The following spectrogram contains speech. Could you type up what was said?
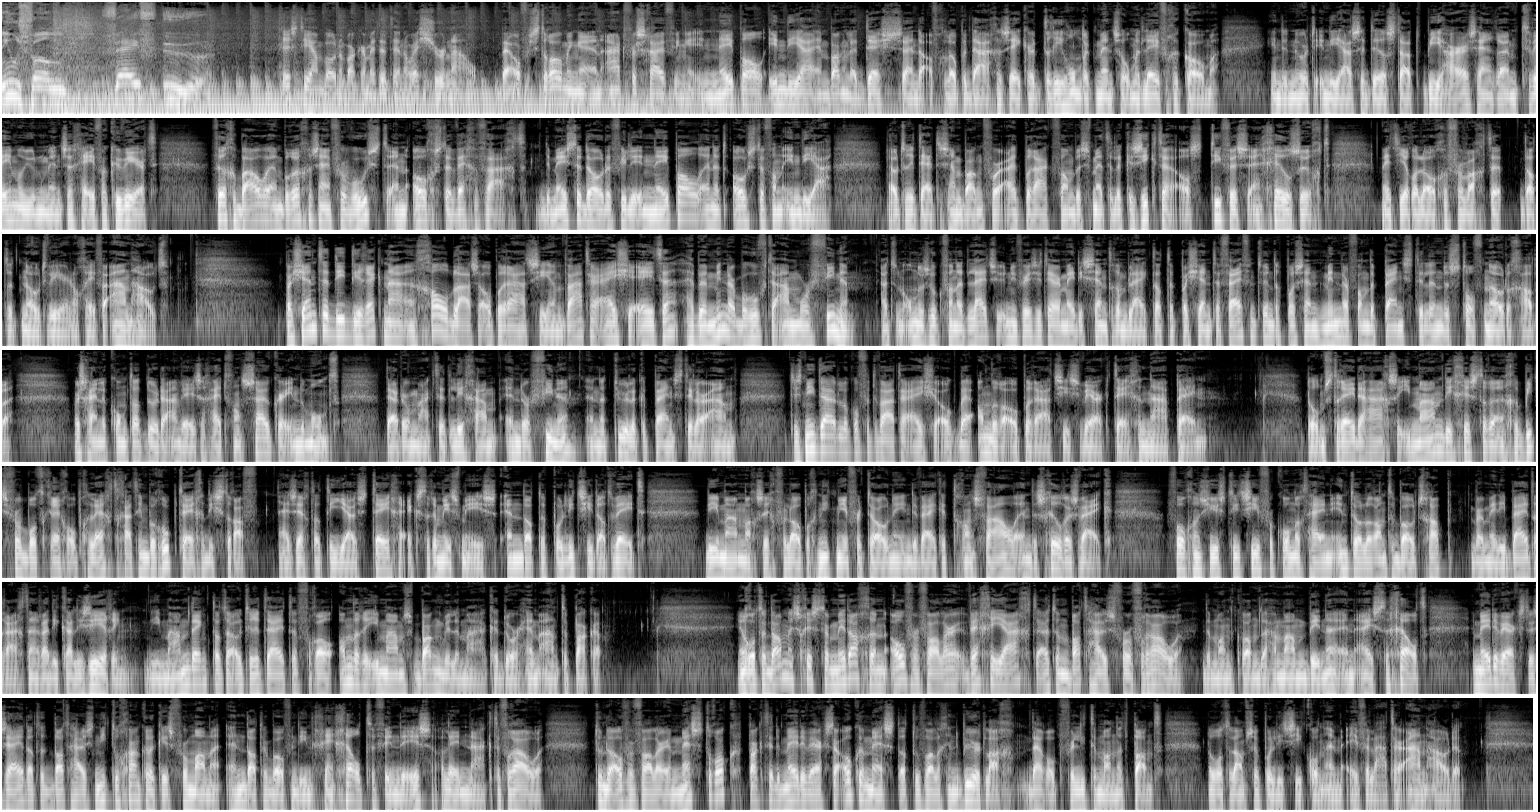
Nieuws van 5 uur. Christian Bonenbakker met het NOS Journaal. Bij overstromingen en aardverschuivingen in Nepal, India en Bangladesh... zijn de afgelopen dagen zeker 300 mensen om het leven gekomen. In de Noord-Indiase deelstaat Bihar zijn ruim 2 miljoen mensen geëvacueerd. Veel gebouwen en bruggen zijn verwoest en oogsten weggevaagd. De meeste doden vielen in Nepal en het oosten van India. De autoriteiten zijn bang voor uitbraak van besmettelijke ziekten als tyfus en geelzucht. Meteorologen verwachten dat het noodweer nog even aanhoudt. Patiënten die direct na een galblaasoperatie een waterijsje eten... hebben minder behoefte aan morfine. Uit een onderzoek van het Leidse Universitair Medisch Centrum blijkt dat de patiënten 25% minder van de pijnstillende stof nodig hadden. Waarschijnlijk komt dat door de aanwezigheid van suiker in de mond. Daardoor maakt het lichaam endorfine, een natuurlijke pijnstiller, aan. Het is niet duidelijk of het waterijsje ook bij andere operaties werkt tegen napijn. De omstreden Haagse imam die gisteren een gebiedsverbod kreeg opgelegd gaat in beroep tegen die straf. Hij zegt dat hij juist tegen extremisme is en dat de politie dat weet. De imam mag zich voorlopig niet meer vertonen in de wijken Transvaal en de Schilderswijk. Volgens justitie verkondigt hij een intolerante boodschap waarmee hij bijdraagt aan radicalisering. De imam denkt dat de autoriteiten vooral andere imams bang willen maken door hem aan te pakken. In Rotterdam is gistermiddag een overvaller weggejaagd uit een badhuis voor vrouwen. De man kwam de hammam binnen en eiste geld. Een medewerkster zei dat het badhuis niet toegankelijk is voor mannen... en dat er bovendien geen geld te vinden is, alleen naakte vrouwen. Toen de overvaller een mes trok, pakte de medewerkster ook een mes... dat toevallig in de buurt lag. Daarop verliet de man het pand. De Rotterdamse politie kon hem even later aanhouden.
